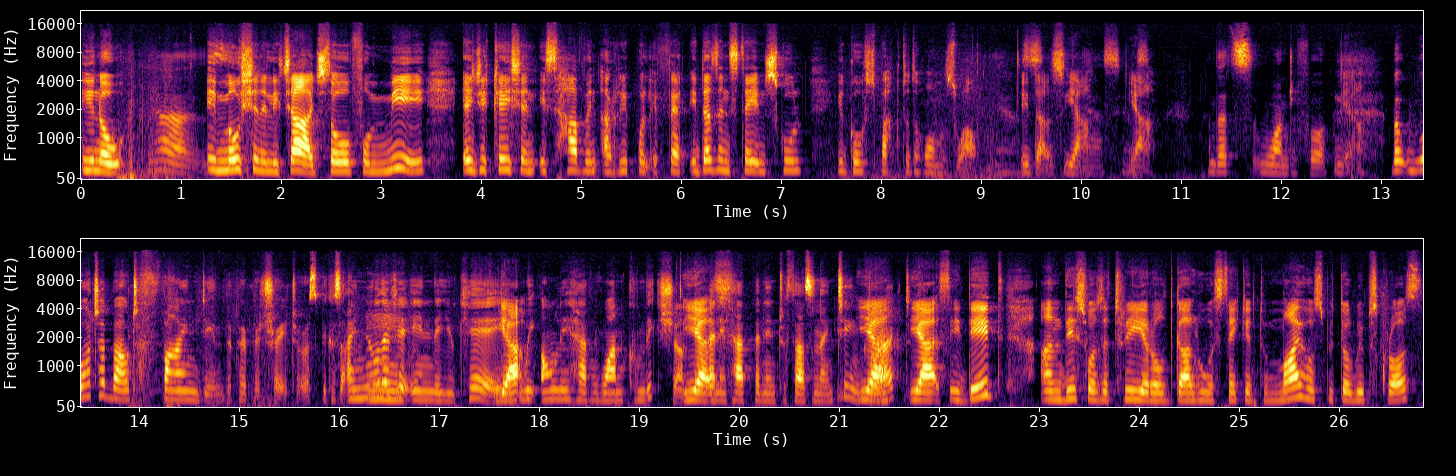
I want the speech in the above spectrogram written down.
you know, Yeah. emotionally charged. So for me, education is having a ripple effect. It doesn't stay in school, it goes back to the home as well. It does, yeah. Yes, yes. Yeah. That's wonderful. Yeah. But what about finding the perpetrators? Because I know that in the UK, Mm. Yeah. we only have one conviction. Yes. And it happened in 2019, Yeah, correct? yes, it did. And this was a three-year-old girl who was taken to my hospital, Whipps Cross.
